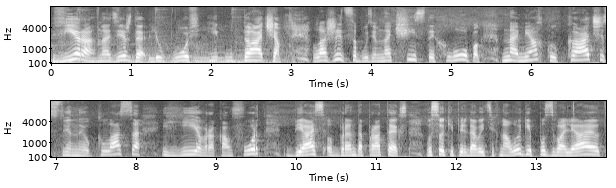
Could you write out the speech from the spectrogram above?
вера, надежда, любовь и удача. Ложиться будем на чистый хлопок, на мягкую, качественную класса евро. Комфорт бязь от бренда Protex. Высокие передовые технологии позволяют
